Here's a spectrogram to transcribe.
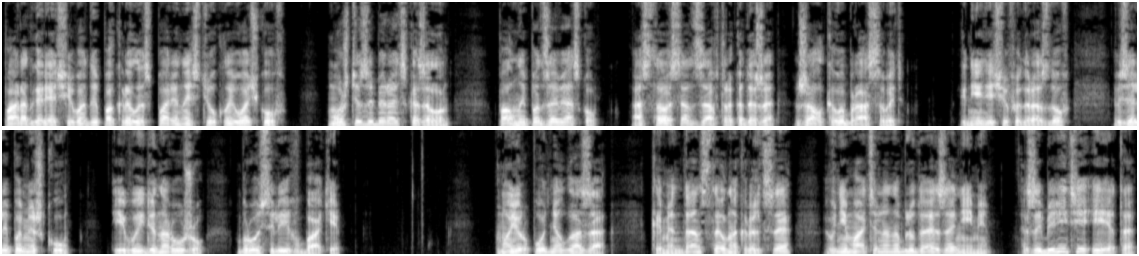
Пар от горячей воды покрыл испаренной стекла его очков. «Можете забирать», — сказал он. «Полны под завязку. Осталось от завтрака, даже жалко выбрасывать». Гнедичев и Дроздов взяли по мешку и, выйдя наружу, бросили их в баки. Майор поднял глаза. Комендант стоял на крыльце, внимательно наблюдая за ними. «Заберите и это»,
